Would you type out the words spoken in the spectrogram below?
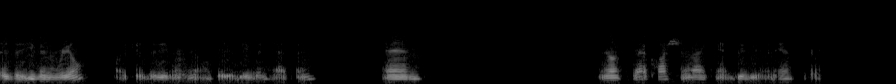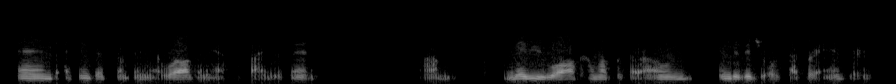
is it even real? Like is it even real? Did it even happen? And you question I can't give you an answer. And I think that's something that we're all going to have to find within. Um, maybe we'll all come up with our own individual separate answers.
